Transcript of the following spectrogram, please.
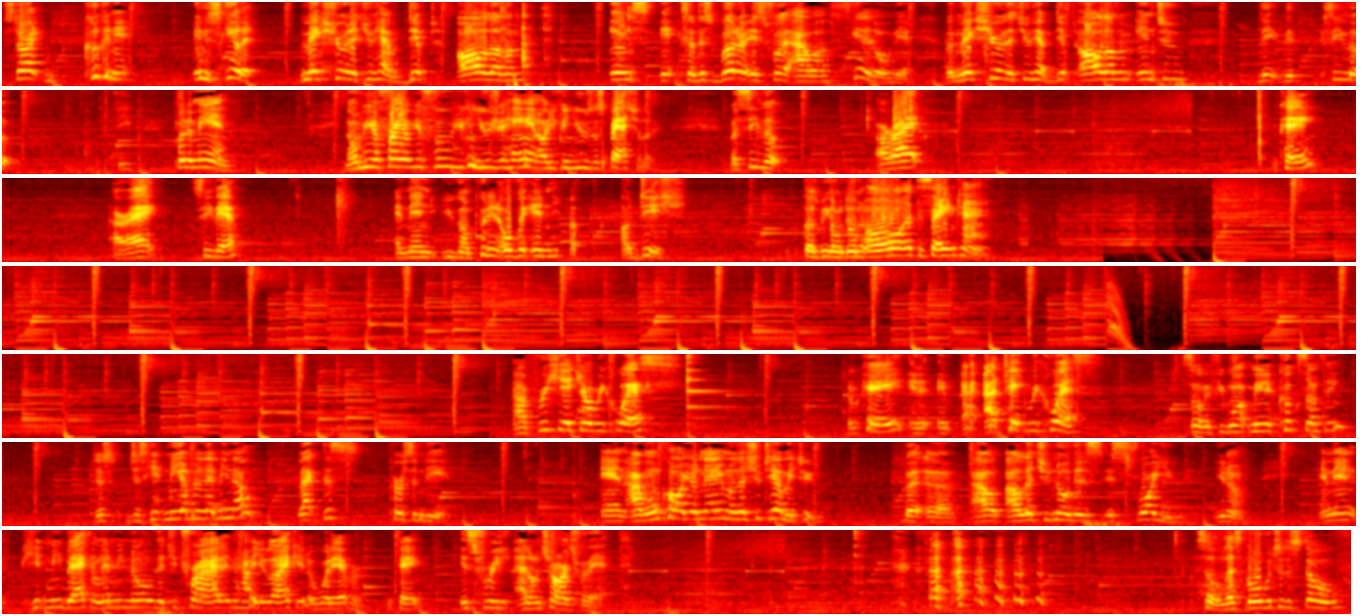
start cooking it in the skillet, make sure that you have dipped all of them in. So this butter is for our skillet over there. But make sure that you have dipped all of them into the, the see, look. See, put them in. Don't be afraid of your food. You can use your hand or you can use a spatula. But see, look. All right. Okay. All right. See there? And then you're going to put it over in a, a dish. Because we're going to do them all at the same time. I appreciate your requests. Okay, and, and I, I, take requests. So if you want me to cook something, just just hit me up and let me know, like this person did. And I won't call your name unless you tell me to. But uh, I'll I'll let you know that it's, it's for you, you know. And then hit me back and let me know that you tried it and how you like it or whatever. Okay, it's free. I don't charge for that. so let's go over to the stove.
